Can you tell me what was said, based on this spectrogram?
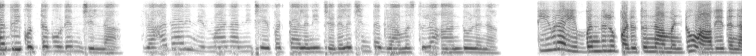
యాదాద్రి కొత్తగూడెం జిల్లా రహదారి నిర్మాణాన్ని చేపట్టాలని జడలచింత గ్రామస్తుల ఆందోళన. తీవ్ర ఇబ్బందులు పడుతున్నామంటూ ఆవేదన.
